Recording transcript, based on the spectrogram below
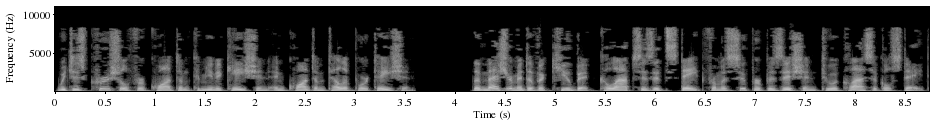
which is crucial for quantum communication and quantum teleportation. The measurement of a qubit collapses its state from a superposition to a classical state.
